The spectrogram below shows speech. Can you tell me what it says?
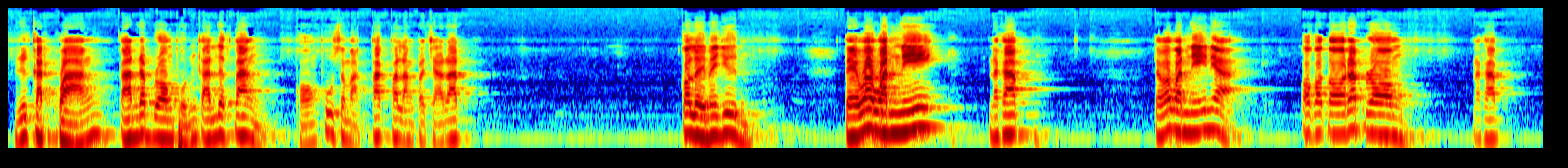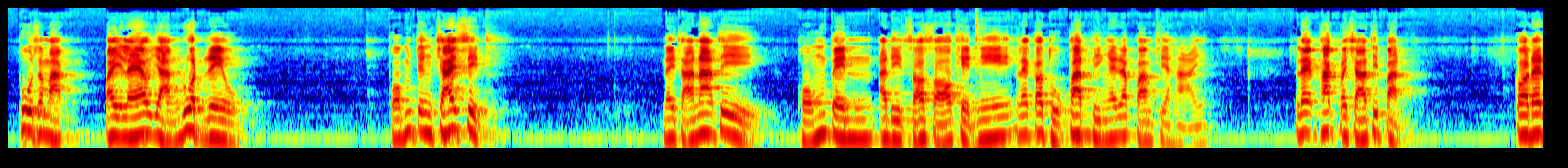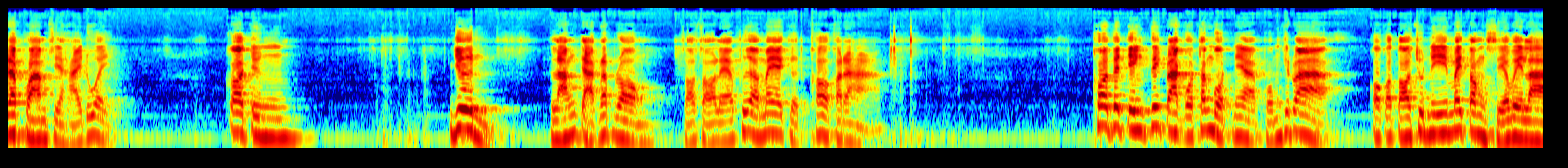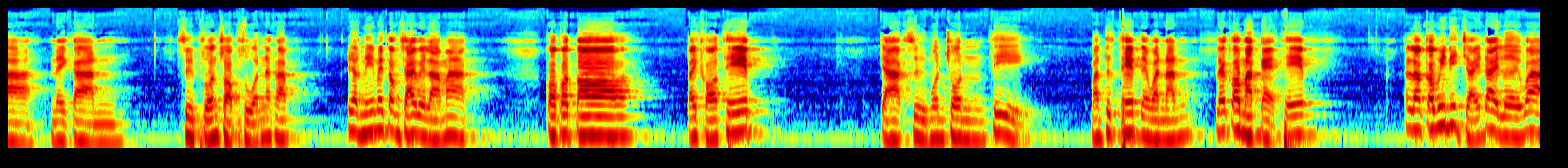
หรือขัดขวางการรับรองผลการเลือกตั้งของผู้สมัครพรรคพลังประชารัฐ ก็เลยไม่ยื่น แต่ว่าวันนี้นะครับ แต่ว่าวันนี้เนี่ยกกตรับรองนะครับ ผู้สมัครไปแล้วอย่างรวดเร็ว ผมจึงใช้สิทธิ์ ในฐานะที่ผมเป็นอดีตสสเขตนี้ และก็ถูกพาดพิงให้รับความเสียหาย และพรรคประชาธิปัตย์ก็ได้รับความเสียหายด้วย ก็จึงยื่น หลังจากรับรองสสแล้วเพื่อไม่ให้เกิดข้อคารหา ข้อเท็จจริงที่ปรากฏทั้งหมดเนี่ย ผมคิดว่ากกตชุดนี้ไม่ต้องเสียเวลาในการสืบสวนสอบสวนนะครับ เรื่องนี้ไม่ต้องใช้เวลามาก กกตไปขอเทป จากสื่อมวลชนที่บันทึกเทปในวันนั้น แล้วก็มาแกะเทป แล้วก็วินิจฉัยได้เลยว่า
